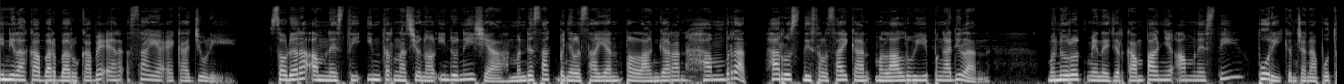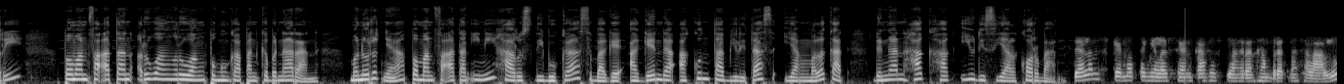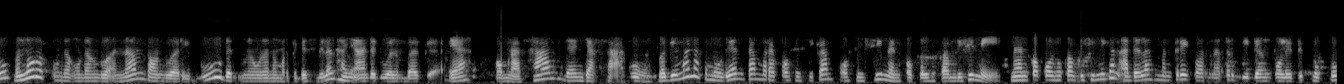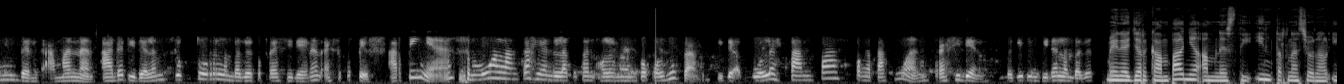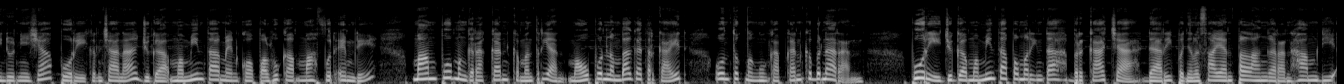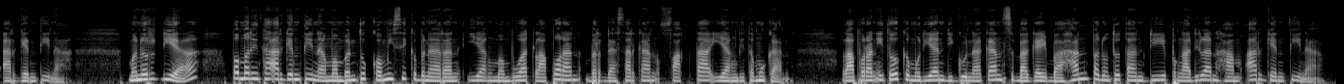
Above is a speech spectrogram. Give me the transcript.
Inilah kabar baru KBR, saya Eka Juli. Saudara Amnesty Internasional Indonesia mendesak penyelesaian pelanggaran HAM berat harus diselesaikan melalui pengadilan. Menurut manajer kampanye Amnesty, Puri Kencana Putri, pemanfaatan ruang-ruang pengungkapan kebenaran. Menurutnya, pemanfaatan ini harus dibuka sebagai agenda akuntabilitas yang melekat dengan hak-hak yudisial korban. Dalam skema penyelesaian kasus pelanggaran HAM berat masa lalu, menurut Undang-Undang 26 tahun 2000 dan Undang-Undang nomor 39 hanya ada dua lembaga, ya, Komnas HAM dan Jaksa Agung. Bagaimana kemudian kita mereposisikan posisi Menko Polhukam di sini? Menko Polhukam di sini kan adalah Menteri Koordinator Bidang Politik Hukum dan Keamanan. Ada di dalam struktur lembaga kepresidenan eksekutif. Artinya, semua langkah yang dilakukan oleh Menko Polhukam tidak boleh tanpa pengetahuan Presiden sebagai pimpinan lembaga. Manajer kampanye Amnesty Internasional Indonesia, Puri Kencana, juga meminta Menko Polhukam Mahfud MD mampu menggerakkan kementerian maupun lembaga terkait untuk mengungkapkan kebenaran. Puri juga meminta pemerintah berkaca dari penyelesaian pelanggaran HAM di Argentina. Menurut dia, pemerintah Argentina membentuk komisi kebenaran yang membuat laporan berdasarkan fakta yang ditemukan. Laporan itu kemudian digunakan sebagai bahan penuntutan di Pengadilan HAM Argentina.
